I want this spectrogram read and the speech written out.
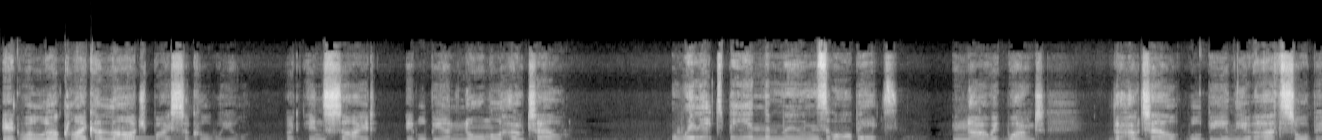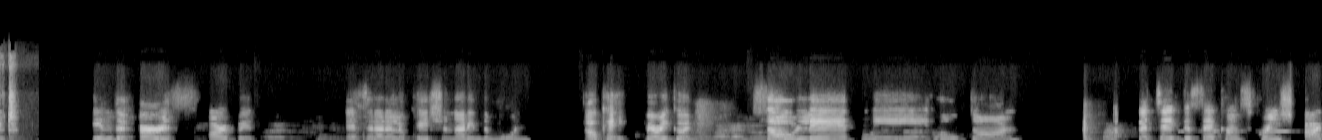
it will look like a large bicycle wheel, but inside it will be a normal hotel. Will it be in the moon's orbit? No, it won't. The hotel will be in the Earth's orbit. In the Earth's orbit. Esa era la location, not in the moon. Okay, very good. So let me, hold on. Let's take the second screenshot.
